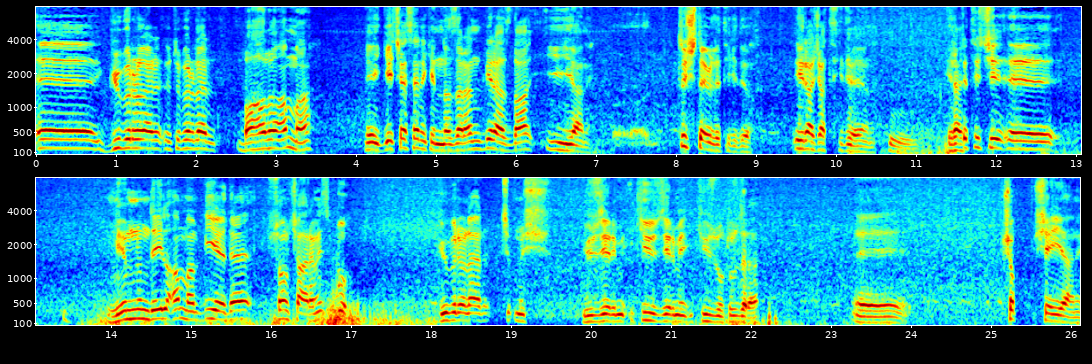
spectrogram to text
e, gübreler, ütübürler pahalı ama e, geçen seneki nazaran biraz daha iyi yani. Dış devleti gidiyor. İhracat gidiyor yani. İhracatçı e, memnun değil ama bir yerde son çaremiz bu. Gübreler çıkmış 120, 220, 230 lira. E, çok şey yani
